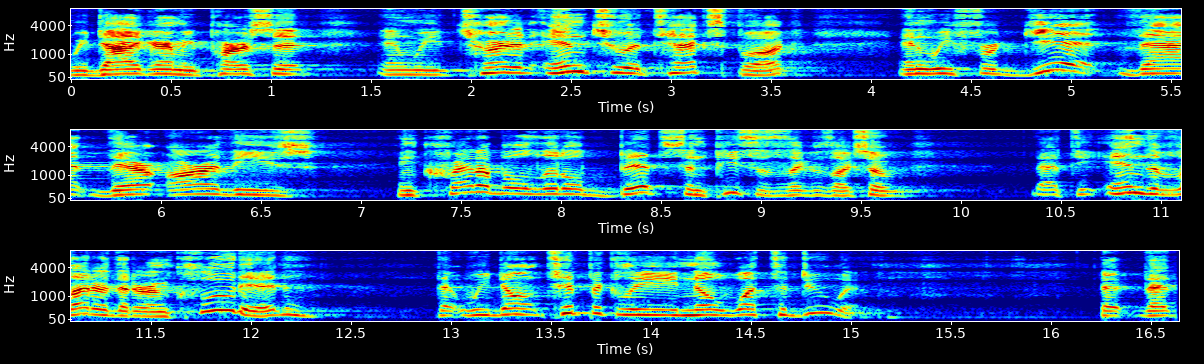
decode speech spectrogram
we diagram, we parse it, and we turn it into a textbook, and we forget that there are these incredible little bits and pieces like, like so at the end of letter that are included that we don't typically know what to do with that, that,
